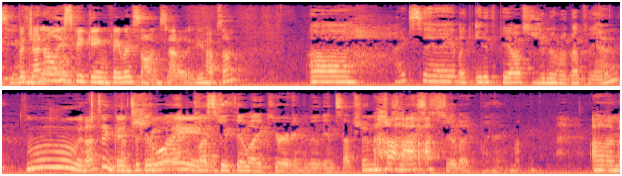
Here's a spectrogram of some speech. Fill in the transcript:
speaking, but generally no. speaking, favorite songs. Natalie, do you have some? Uh, I'd say like Edith Piaf's Je ne regrette rien. Ooh, that's a good That's a good choice. one. Plus, you feel like you're in the movie Inception, which is nice. So you're like, where am I? Um,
